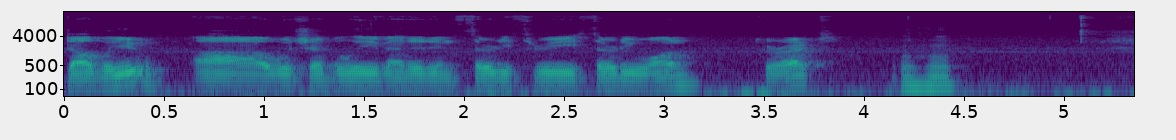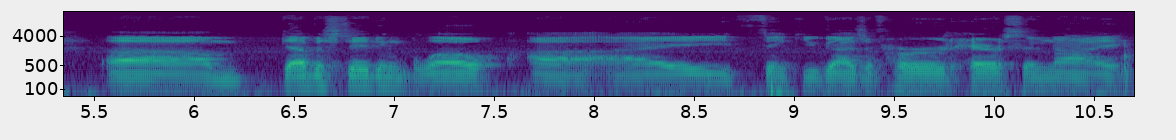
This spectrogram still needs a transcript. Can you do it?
W, uh, which I believe ended in 33 31, correct? Mm-hmm. Um, devastating blow. Uh, I think you guys have heard Harrison and I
